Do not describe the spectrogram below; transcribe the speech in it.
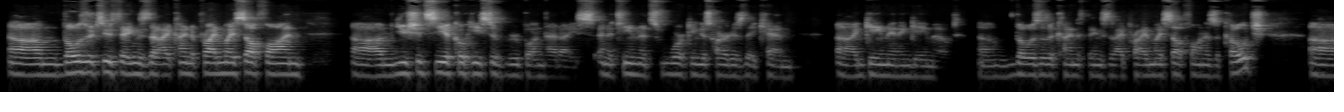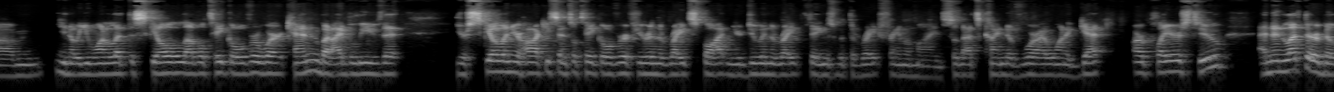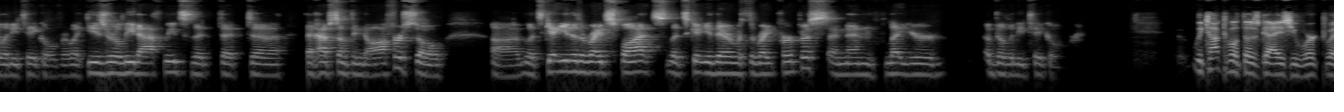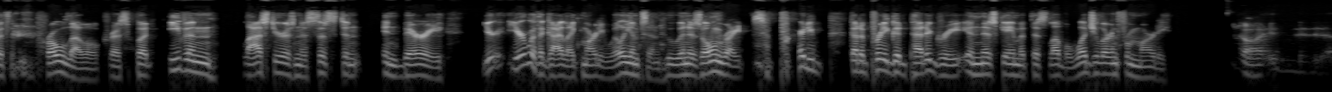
Um, those are two things that I kind of pride myself on. Um, you should see a cohesive group on that ice and a team that's working as hard as they can uh, game in and game out. Um, those are the kind of things that I pride myself on as a coach. Um, you know, you want to let the skill level take over where it can, but I believe that your skill and your hockey sense will take over if you're in the right spot and you're doing the right things with the right frame of mind. So that's kind of where I want to get our players to, and then let their ability take over. Like these are elite athletes that that uh, that have something to offer. So uh, let's get you to the right spots. Let's get you there with the right purpose, and then let your ability take over we talked about those guys you worked with at pro level, Chris, but even last year as an assistant in Barrie, you're you're with a guy like Marty Williamson, who in his own right pretty got a pretty good pedigree in this game at this level. What'd you learn from Marty? Uh,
